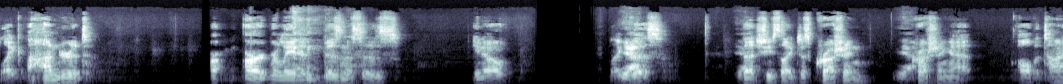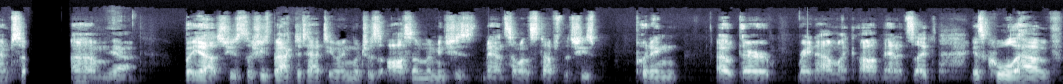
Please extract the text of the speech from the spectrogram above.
like a hundred art related businesses. You know, like Yeah. this that she's like just crushing, Yeah. crushing at all the time. So, um, Yeah. but yeah, she's so she's back to tattooing, which is awesome. I mean, she's man, some of the stuff that she's putting out there right now, I'm like, oh man, it's like it's cool to have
